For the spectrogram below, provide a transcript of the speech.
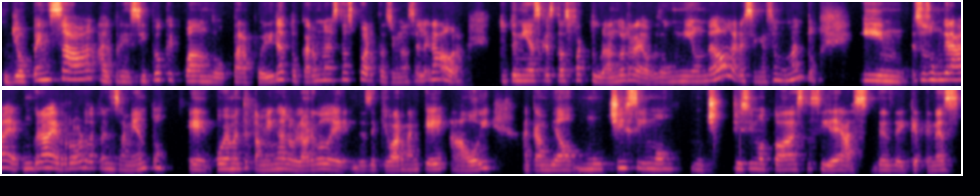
yo pensaba al principio que cuando para poder ir a tocar una de estas puertas de una aceleradora, tú tenías que estar facturando alrededor de un millón de dólares en ese momento. Y eso es un grave, un grave error de pensamiento. Eh, obviamente también a lo largo de, desde que yo arranqué a hoy, ha cambiado muchísimo, muchísimo todas estas ideas. Desde que tenés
